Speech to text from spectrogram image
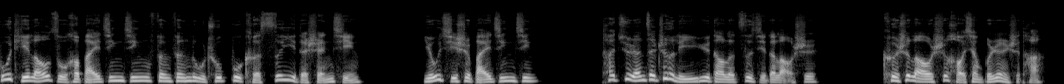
菩提老祖和白晶晶纷纷露出不可思议的神情，尤其是白晶晶，她居然在这里遇到了自己的老师，可是老师好像不认识她。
